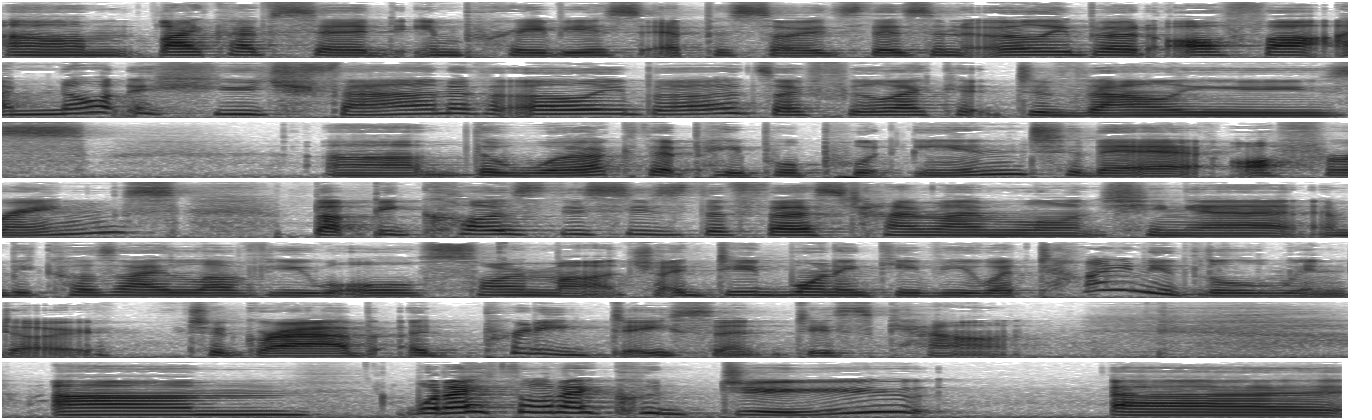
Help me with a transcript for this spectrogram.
Um, like I've said in previous episodes, there's an early bird offer. I'm not a huge fan of early birds, I feel like it devalues. Uh, the work that people put into their offerings. But because this is the first time I'm launching it, and because I love you all so much, I did want to give you a tiny little window to grab a pretty decent discount. Um, what I thought I could do uh,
